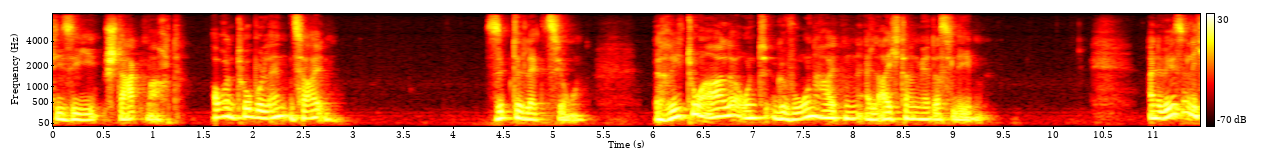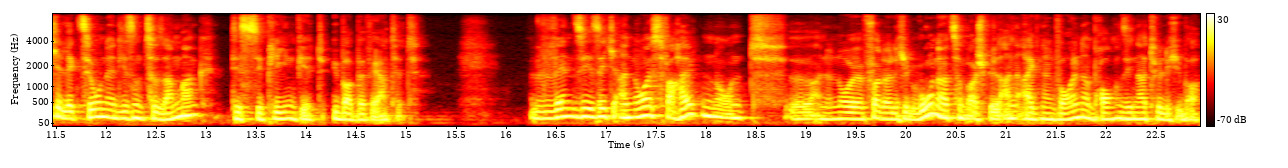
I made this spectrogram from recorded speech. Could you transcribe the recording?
die sie stark macht, auch in turbulenten Zeiten. Siebte Lektion. Rituale und Gewohnheiten erleichtern mir das Leben. Eine wesentliche Lektion in diesem Zusammenhang, Disziplin wird überbewertet. Wenn Sie sich ein neues Verhalten und äh, eine neue förderliche Gewohnheit zum Beispiel aneignen wollen, dann brauchen Sie natürlich über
